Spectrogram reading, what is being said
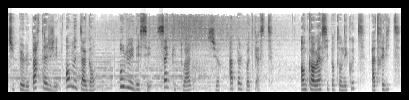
Tu peux le partager en me taguant ou lui laisser 5 étoiles sur Apple Podcast. Encore merci pour ton écoute, à très vite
